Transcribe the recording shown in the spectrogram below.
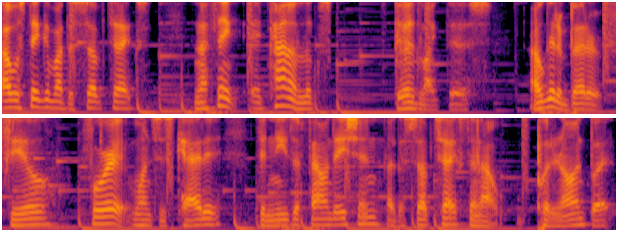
I was thinking about the subtext, and I think it kind of looks good like this. I'll get a better feel for it once it's catted. If it needs a foundation, like a subtext, then I'll put it on, but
